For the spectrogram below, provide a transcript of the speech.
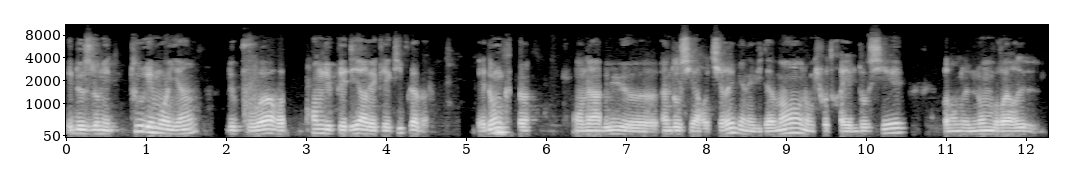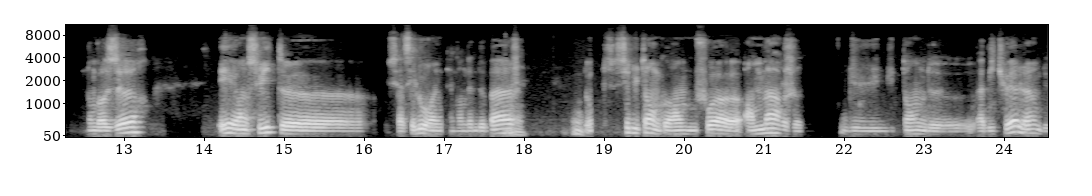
et de se donner tous les moyens de pouvoir prendre du plaisir avec l'équipe là-bas. Et donc, on a eu un dossier à retirer, bien évidemment. Donc, il faut travailler le dossier pendant de nombreuses, nombreuses heures. Et ensuite, c'est assez lourd, hein, une cinquantaine de pages. Mm. Donc c'est du temps encore une fois en marge du, du temps de, habituel, hein, du,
